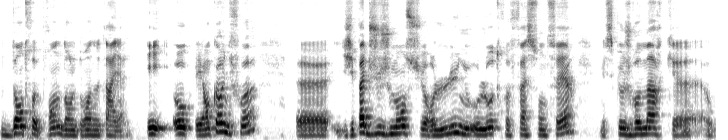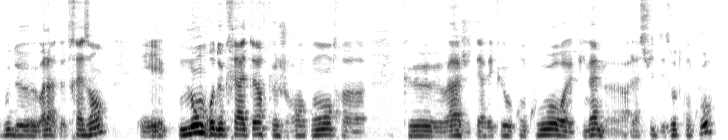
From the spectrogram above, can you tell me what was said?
d'entreprendre dans le droit notarial. Et, et encore une fois, euh, j'ai pas de jugement sur l'une ou l'autre façon de faire, mais ce que je remarque euh, au bout de voilà de 13 ans et nombre de créateurs que je rencontre, euh, que voilà, j'étais avec eux au concours et puis même à la suite des autres concours,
